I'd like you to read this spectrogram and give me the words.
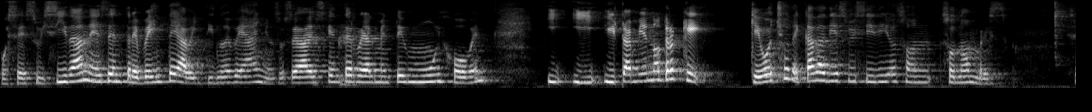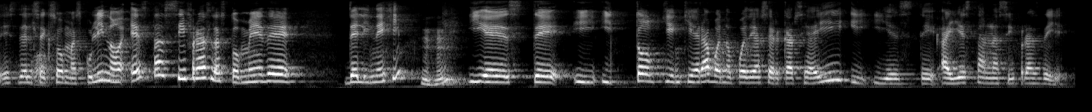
pues, se suicidan es entre 20 a 29 años. O sea, es gente realmente muy joven. Y, también otra que, que 8 de cada 10 suicidios son, son hombres. Es del sexo masculino. Estas cifras las tomé de del INEGI y este y, todo quien quiera bueno puede acercarse ahí y, este ahí están las cifras de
